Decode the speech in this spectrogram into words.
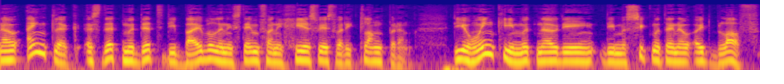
Nou eintlik is dit moet dit die Bybel en die stem van die Gees wees wat die klank bring. Die hondjie moet nou die die musiek moet hy nou uitblaf.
